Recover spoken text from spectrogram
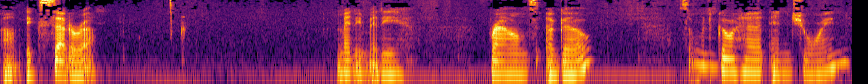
um, etc many, many rounds ago. So I'm going to go ahead and join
